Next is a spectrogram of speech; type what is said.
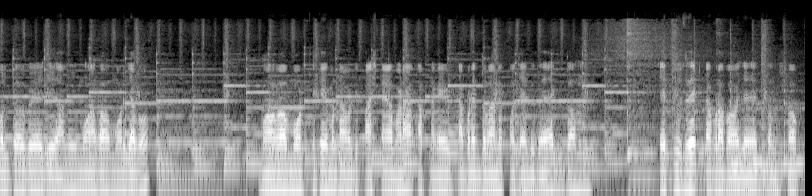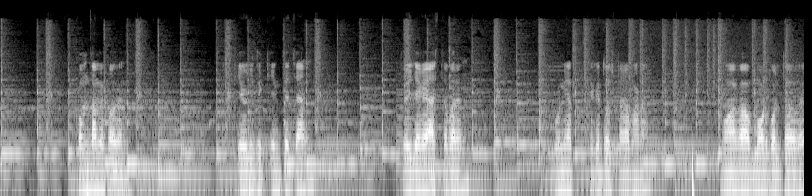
বলতে হবে যে, আমি মহাগাঁও মোড় যাব। মহাগাঁও মোড় থেকে মোটামুটি পাঁচ টাকা ভাড়া আপনাকে কাপড়ের দোকানে পৌঁছায় দেবে। একদম এ টু জেড কাপড়া পাওয়া যায় একদম, সব কম দামে পাবেন। কেউ যদি কিনতে চান, তো এই জায়গায় আসতে পারেন। বুনিয়াদ থেকে দশ টাকা ভাড়া। মহাগাঁও মোড় বলতে হবে।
